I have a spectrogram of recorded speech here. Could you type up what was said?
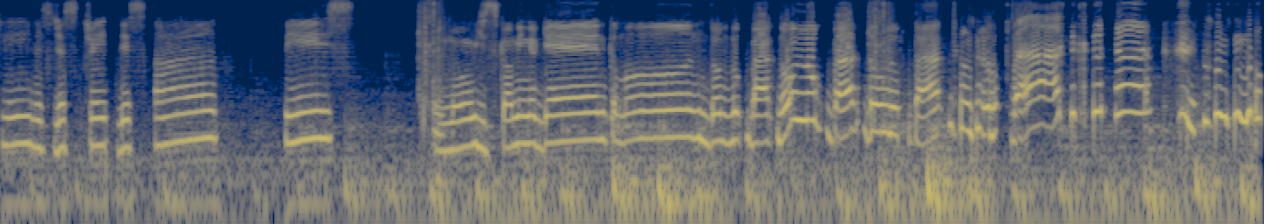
Okay, let's just straight this up. Please. Oh no, he's coming again. Come on. Don't look back. Don't look back. Don't look back. Don't look back. oh no,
